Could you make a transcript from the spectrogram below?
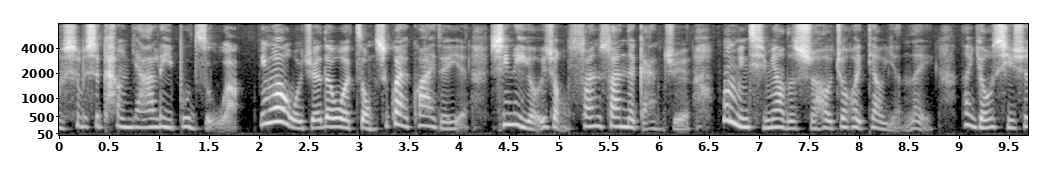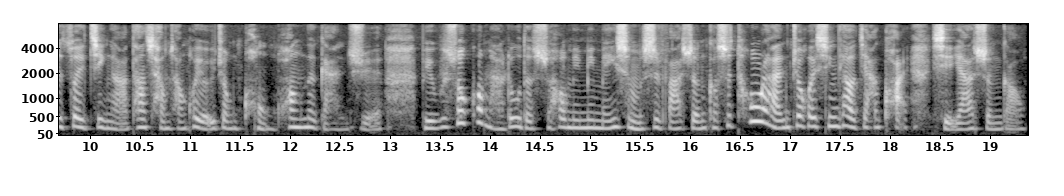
我是不是抗压力不足啊？因为我觉得我总是怪怪的耶，心里有一种酸酸的感觉，莫名其妙的时候就会掉眼泪。那尤其是最近啊，他常常会有一种恐慌的感觉，比如说过马路的时候，明明没什么事发生，可是突然就会心跳加快，血压升高，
